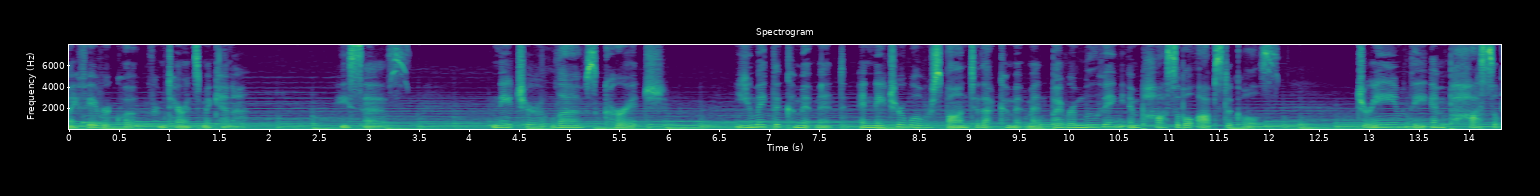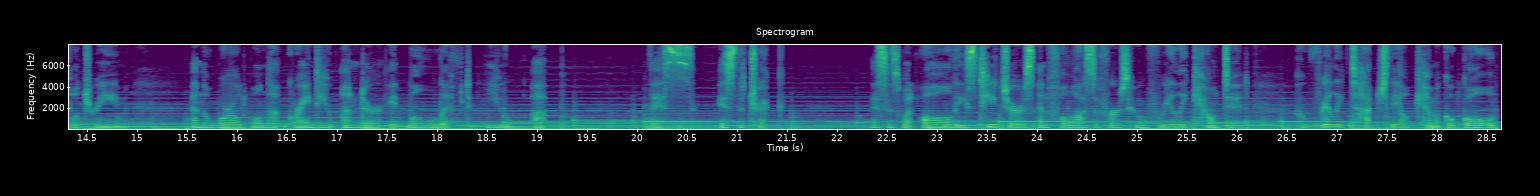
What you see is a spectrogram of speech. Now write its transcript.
my favorite quote from Terence McKenna. He says, Nature loves courage. You make the commitment, and nature will respond to that commitment by removing impossible obstacles. Dream the impossible dream, and the world will not grind you under, it will lift you up. This is the trick. This is what all these teachers and philosophers who really counted, who really touched the alchemical gold,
